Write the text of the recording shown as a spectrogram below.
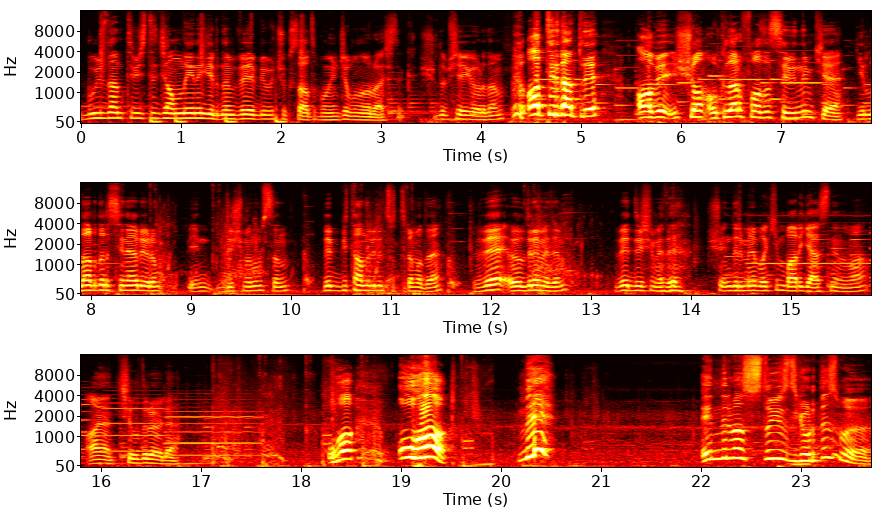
Bu yüzden Twitch'te canlı yayına girdim ve bir buçuk saat boyunca buna uğraştık. Şurada bir şey gördüm. Aa tridentli! Abi şu an o kadar fazla sevindim ki. Yıllardır seni arıyorum. Benim düşmanımsın. Ve bir tane bile tutturamadı. Ve öldüremedim. Ve düşmedi. Şu indirmene bakayım bari gelsin yanıma. Aynen çıldır öyle. Oha! Oha! Ne? Enderman yüzdü gördünüz mü?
